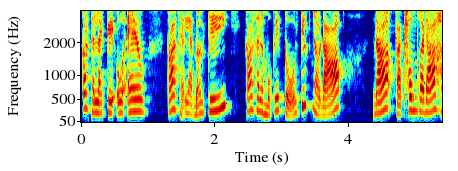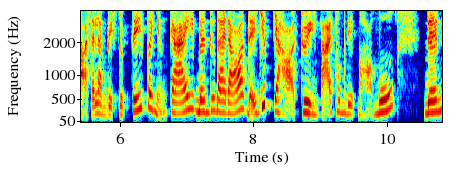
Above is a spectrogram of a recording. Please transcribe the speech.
Có thể là KOL có thể là báo chí, có thể là một cái tổ chức nào đó. Đó, và thông qua đó họ sẽ làm việc trực tiếp với những cái bên thứ ba đó để giúp cho họ truyền tải thông điệp mà họ muốn đến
